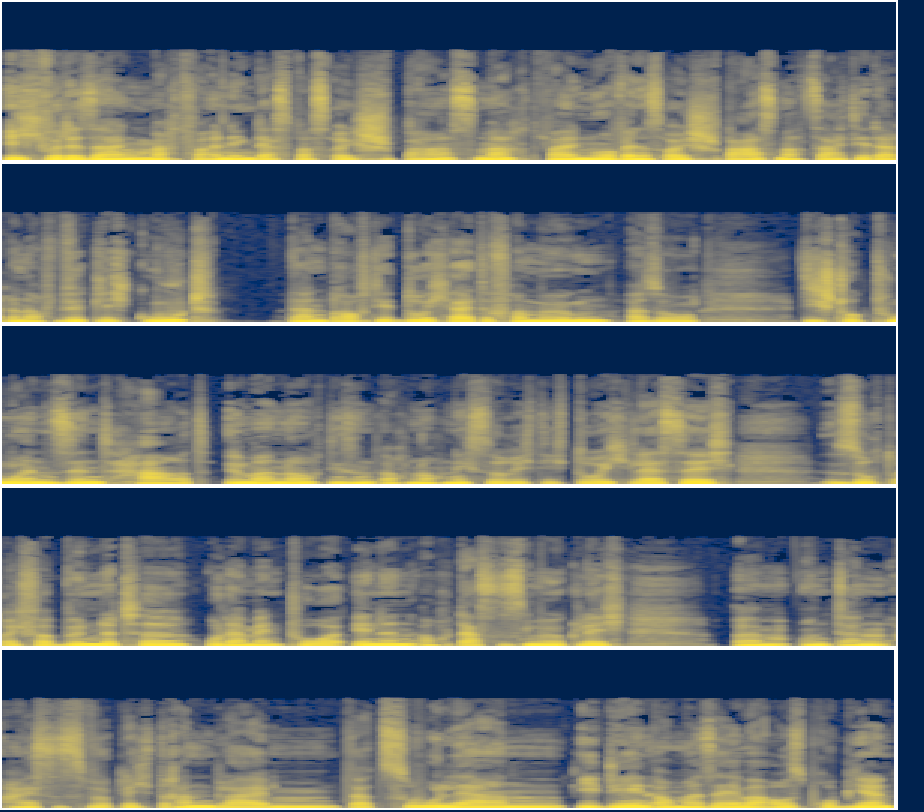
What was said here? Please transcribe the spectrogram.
Ich würde sagen, macht vor allen Dingen das, was euch Spaß macht, weil nur wenn es euch Spaß macht, seid ihr darin auch wirklich gut. Dann braucht ihr Durchhaltevermögen. Also die Strukturen sind hart immer noch, die sind auch noch nicht so richtig durchlässig. Sucht euch Verbündete oder MentorInnen, auch das ist möglich und dann heißt es wirklich dranbleiben, dazulernen, Ideen auch mal selber ausprobieren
